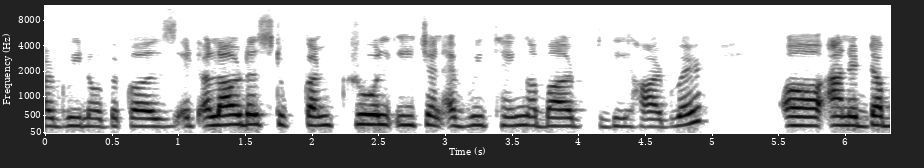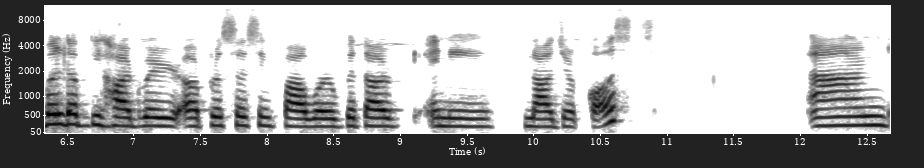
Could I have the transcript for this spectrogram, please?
arduino because it allowed us to control each and everything about the hardware uh, and it doubled up the hardware uh, processing power without any larger costs and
